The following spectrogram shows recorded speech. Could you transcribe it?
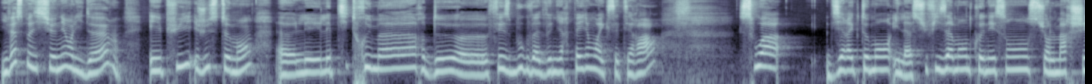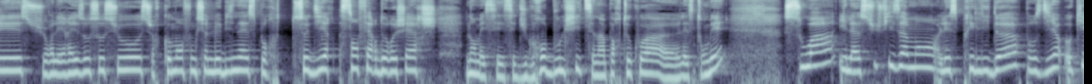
Il va se positionner en leader et puis justement euh, les, petites rumeurs de euh, Facebook va devenir payant, etc. Soit directement, il a suffisamment de connaissances sur le marché, sur les réseaux sociaux, sur comment fonctionne le business pour se dire sans faire de recherche, non mais c'est du gros bullshit, c'est n'importe quoi, euh, laisse tomber. Soit il a suffisamment l'esprit de leader pour se dire, ok,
